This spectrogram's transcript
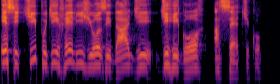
esse tipo de religiosidade de rigor ascético.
